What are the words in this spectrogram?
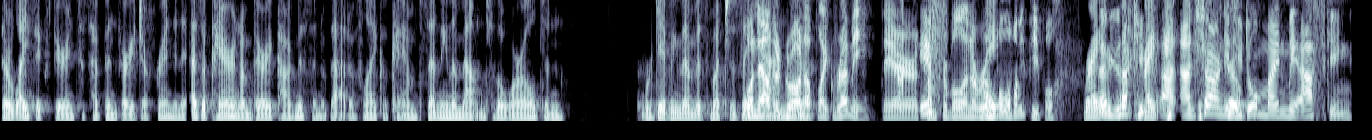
their life experiences have been very different. And as a parent, I'm very cognizant of that of like, okay, I'm sending them out into the world and we're giving them as much as they can well now they're growing to... up like remi. They're if, comfortable in a room right, full of white people. Right exactly. right. And, and, sharon if you don't mind me asking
